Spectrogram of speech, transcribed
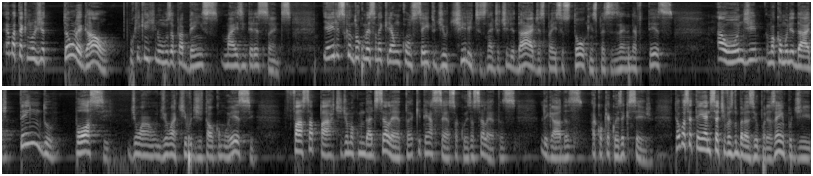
é uma tecnologia tão legal, por que, que a gente não usa para bens mais interessantes? E aí eles estão começando a criar um conceito de utilities, né, de utilidades para esses tokens, para esses NFTs, aonde uma comunidade tendo posse de um, de um ativo digital como esse, faça parte de uma comunidade seleta que tem acesso a coisas seletas ligadas a qualquer coisa que seja. Então você tem iniciativas no Brasil, por exemplo, de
